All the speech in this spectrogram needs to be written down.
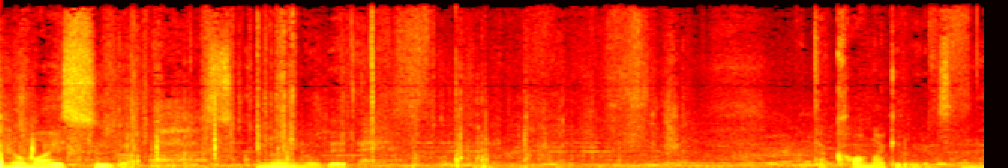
紙の枚数が少ないのでまた買わなければいけませんね。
